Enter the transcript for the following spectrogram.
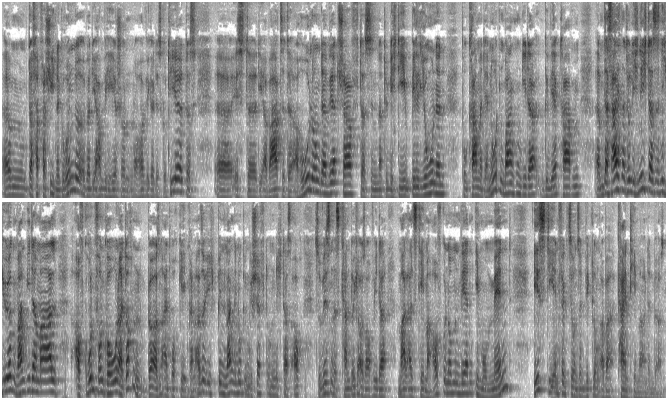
Ähm, das hat verschiedene Gründe, über die haben wir hier schon häufiger diskutiert. Das äh, ist äh, die erwartete Erholung der Wirtschaft. Das sind natürlich die Billionen Programme der Notenbanken, die da gewirkt haben. Ähm, das heißt natürlich nicht, dass es nicht irgendwann wieder mal aufgrund von Corona doch einen Börseneinbruch geben kann. Also ich bin lang genug im Geschäft, um nicht das auch zu wissen. Es kann durchaus auch wieder mal als Thema aufgenommen werden. Im Moment ist die Infektionsentwicklung aber kein Thema an den Börsen.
